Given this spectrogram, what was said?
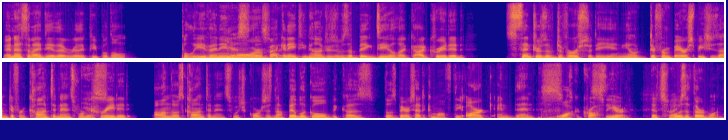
And that's an idea that really people don't believe anymore. that's Back right. in 1800s, it was a big deal that God created centers of diversity and, you know, different bear species on different continents were Yes. created on those continents, which of course is not biblical because those bears had to come off the ark and then walk across the earth. That's right. What was the third one?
